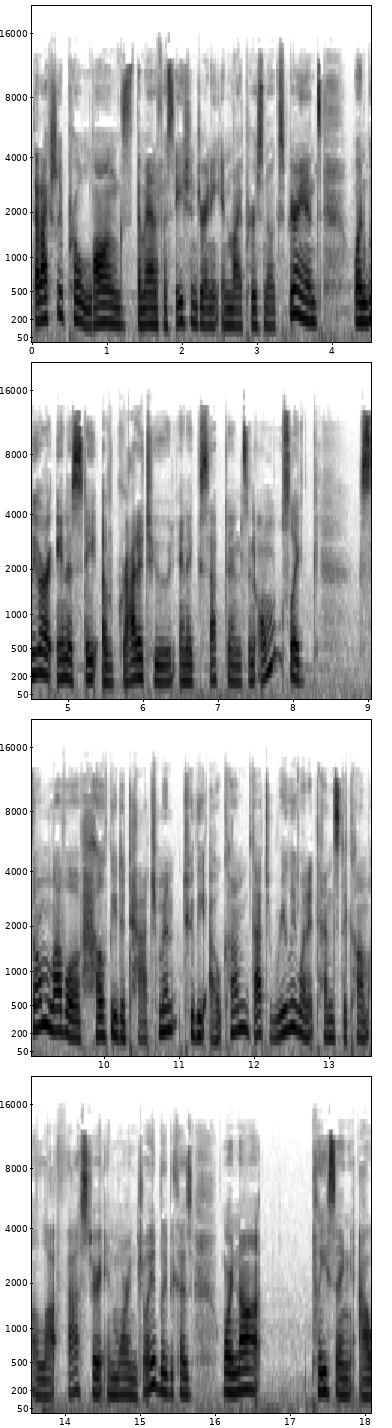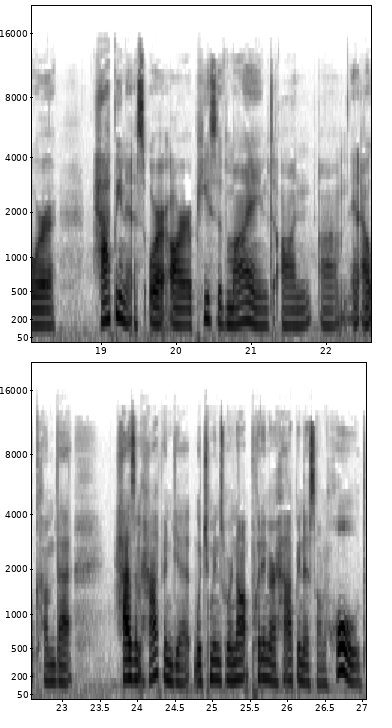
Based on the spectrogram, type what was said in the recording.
That actually prolongs the manifestation journey in my personal experience when we are in a state of gratitude and acceptance and almost like some level of healthy detachment to the outcome. That's really when it tends to come a lot faster and more enjoyably because we're not placing our happiness or our peace of mind on um, an outcome that hasn't happened yet, which means we're not putting our happiness on hold.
